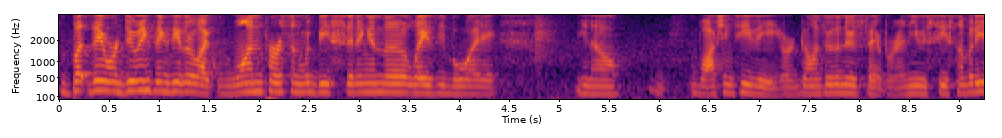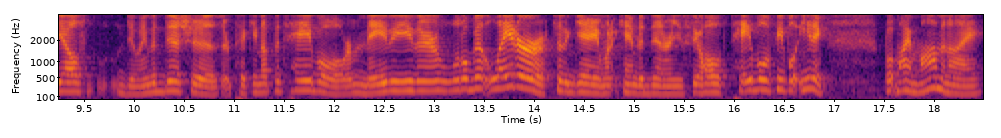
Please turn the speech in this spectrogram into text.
but they were doing things either like one person would be sitting in the lazy boy, you know, watching TV or going through the newspaper, and you see somebody else doing the dishes or picking up the table, or maybe they're a little bit later to the game when it came to dinner. You see a whole table of people eating. But my mom and I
